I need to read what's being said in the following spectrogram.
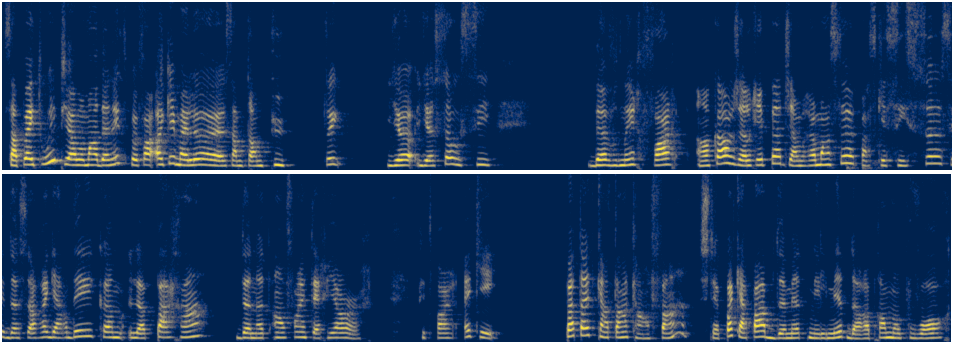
ça peut être oui, puis à un moment donné, tu peux faire OK, mais là, ça ne me tente plus. Tu sais, il y a, ça aussi, de venir faire. Encore, je le répète, j'aime vraiment ça parce que c'est ça, c'est de se regarder comme le parent de notre enfant intérieur. Puis de faire, OK, peut-être qu'en tant qu'enfant, je n'étais pas capable de mettre mes limites, de reprendre mon pouvoir.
